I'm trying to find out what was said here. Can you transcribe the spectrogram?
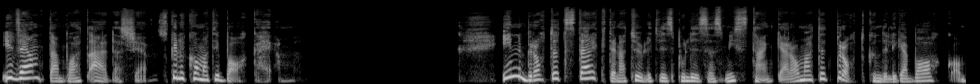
i väntan på att Ardashev skulle komma tillbaka hem. Inbrottet stärkte naturligtvis polisens misstankar om att ett brott kunde ligga bakom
